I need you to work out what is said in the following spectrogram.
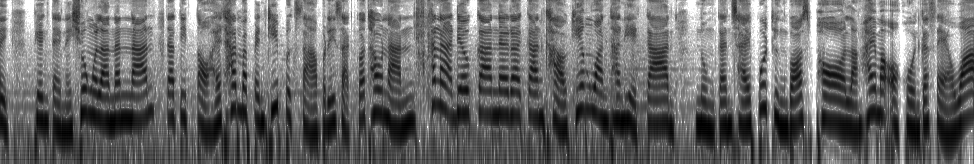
ย เพียงแต่ในช่วงเวลานั้นๆจะติดต่อให้ท่านมาเป็นที่ปรึกษาบริษัทก็เท่านั้น ขณะเดียวกันในรายการข่าวเที่ยงวันทันเหตุการณ์หนุ่มกัญชัยพูดถึงบอสพอหลังให้มาออกโหนกระแสว่า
